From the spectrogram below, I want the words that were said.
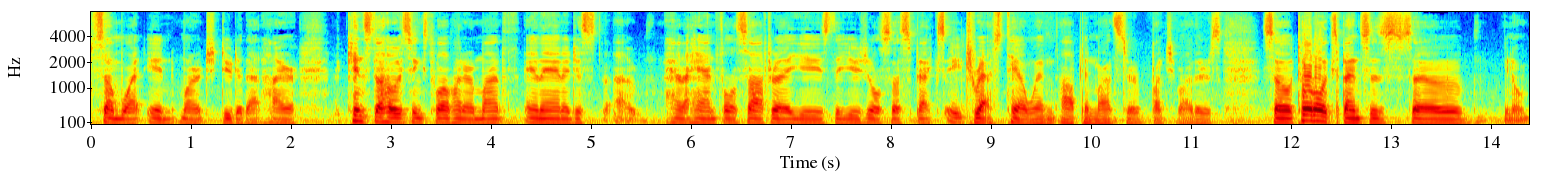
somewhat in March due to that hire. Kinsta hosting's twelve hundred a month, and then I just uh, have a handful of software I use, the usual suspects: Ahrefs, Tailwind, Optin Monster, a bunch of others. So total expenses, so you know,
